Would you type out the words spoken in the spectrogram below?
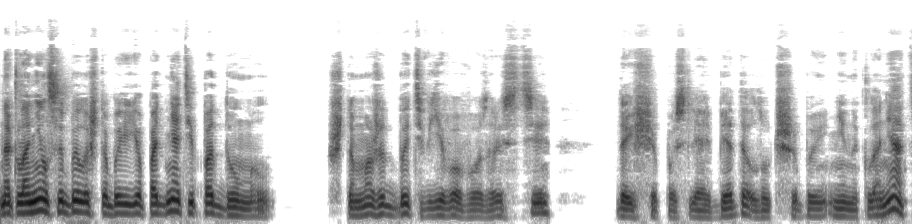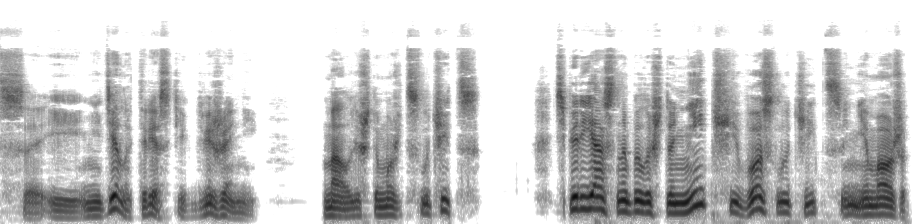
наклонился было, чтобы ее поднять, и подумал, что, может быть, в его возрасте, да еще после обеда, лучше бы не наклоняться и не делать резких движений. Мало ли что может случиться. Теперь ясно было, что ничего случиться не может.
